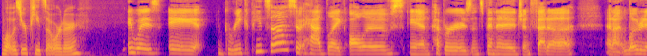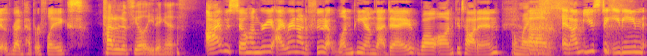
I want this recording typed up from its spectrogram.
What was your pizza order? It was a Greek pizza. So it had like olives and peppers and spinach and feta. And I loaded it with red pepper flakes. How did it feel eating it? I was so hungry. I ran out of food at 1 p.m. that day while on Katahdin. Oh my God. Um, and I'm used to eating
